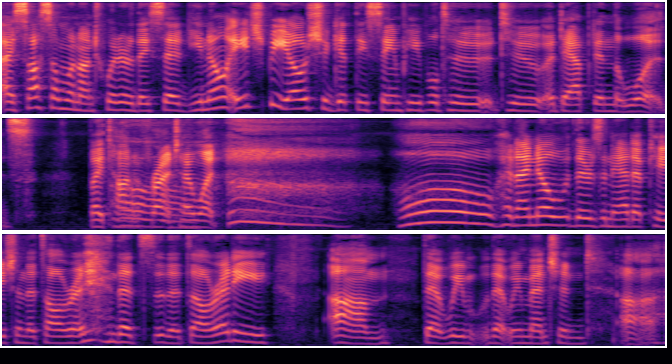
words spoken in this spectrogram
I saw someone on Twitter they said, "You know, HBO should get these same people to to adapt In the Woods." by Tana oh. French. I oh. went, oh, oh, and I know there's an adaptation that's already that's that's already um, that we that we mentioned uh,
